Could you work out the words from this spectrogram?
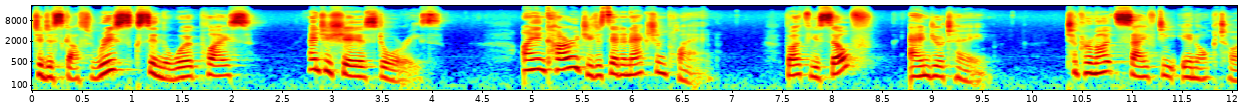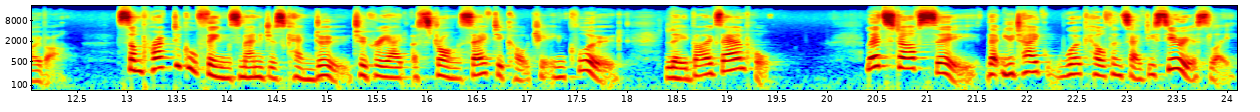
to discuss risks in the workplace, and to share stories. I encourage you to set an action plan, both yourself and your team, to promote safety in October. Some practical things managers can do to create a strong safety culture include lead by example. Let staff see that you take work health and safety seriously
